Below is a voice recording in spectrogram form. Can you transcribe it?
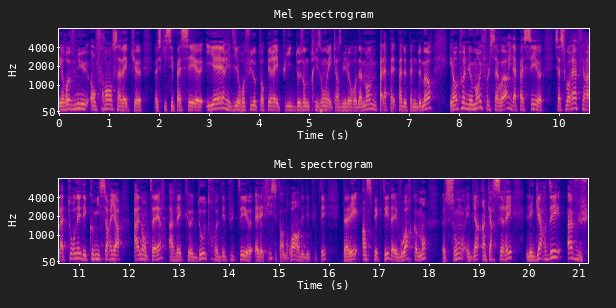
est revenue en France avec euh, ce qui s'est passé euh, hier. Il dit refus d'obtempérer est puni de deux ans de prison et 15 000 euros d'amende, pas, pas, de peine de mort. Et Antoine Léaumont, il faut le savoir, il a passé euh, sa soirée à faire la tournée des commissariats à Nanterre avec euh, d'autres députés euh, LFI. C'est un droit hein, des députés d'aller inspecter, d'aller voir comment sont eh bien, incarcérés les gardés à vue.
